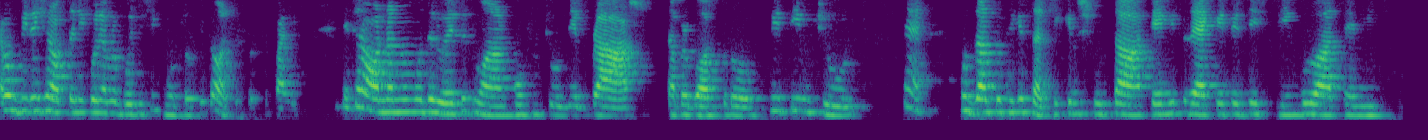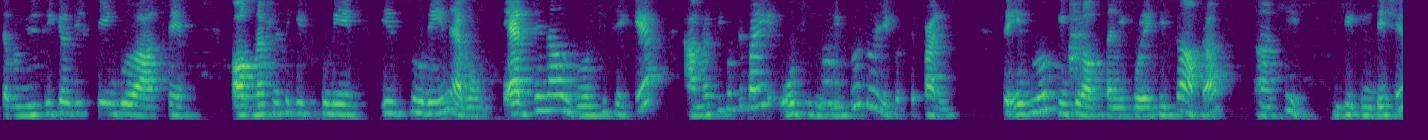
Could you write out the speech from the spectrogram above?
এবং বিদেশে রপ্তানি করে আমরা বৈদেশিক মুদ্রা কিন্তু অর্জন করতে পারি। এছাড়া অন্যান্যর মধ্যে রয়েছে তোমার পশু চুল দিয়ে ব্রাশ, তারপর বস্ত্র, কৃত্রিম চুল হ্যাঁ? ক্ষুদ্রান্ত থেকে সার্জিক্যাল সুতা টেনিস র্যাকেটের যে স্ট্রিংগুলো আছে তারপর মিউজিক্যাল যে স্ট্রিংগুলো আছে, অগ্নাশয় থেকে স্কুলিন ইনসুলিন এবং অ্যাড্রেনাল গ্রন্থি থেকে আমরা কি করতে পারি? ওষুধ কিন্তু তৈরি করতে পারি। তো এগুলো কিন্তু রপ্তানি করে কিন্তু আমরা কি দেশে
